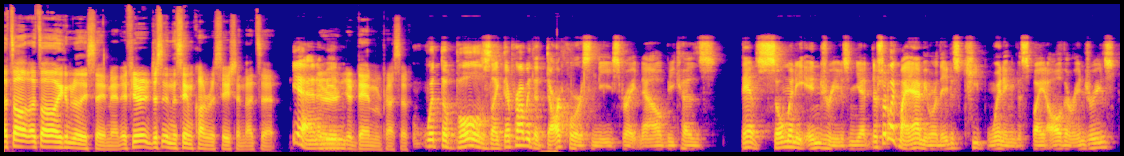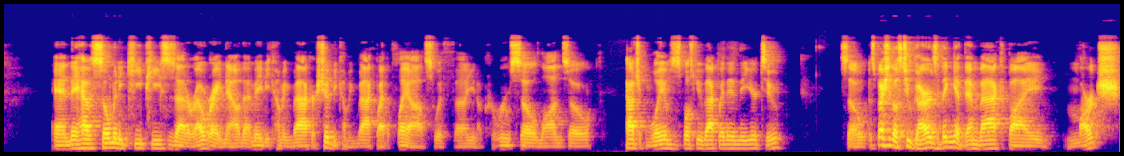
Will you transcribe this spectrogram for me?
that's all. That's all I can really say, man. If you're just in the same conversation, that's it. Yeah, and you're, I mean, you're damn impressive. with the Bulls, like they're probably the dark horse in the East right now because they have so many injuries, and yet they're sort of like Miami, where they just keep winning despite all their injuries. And they have so many key pieces that are out right now that may be coming back or should be coming back by the playoffs with, uh, you know, Caruso, Lonzo, Patrick Williams is supposed to be back by the end of the year too. So especially those two guards, if they can get them back by March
